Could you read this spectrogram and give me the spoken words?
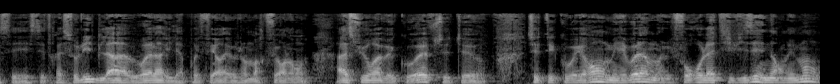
c'est très solide. Là voilà, il a préféré Jean-Marc Furlan assurer avec OF, c'était c'était cohérent. Mais voilà, moi il faut relativiser énormément.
